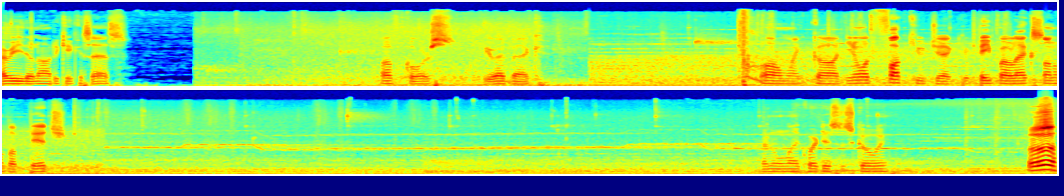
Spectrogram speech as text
I really don't know how to kick his ass. Of course. Be right back. Oh my god. You know what? Fuck you, Jack. You paper leg son of a bitch. I don't like where this is going. Uh!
